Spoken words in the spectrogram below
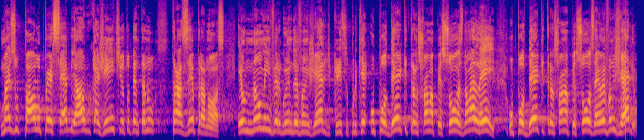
Mas o Paulo percebe algo que a gente, eu estou tentando trazer para nós. Eu não me envergonho do Evangelho de Cristo, porque o poder que transforma pessoas não é lei, o poder que transforma pessoas é o Evangelho.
